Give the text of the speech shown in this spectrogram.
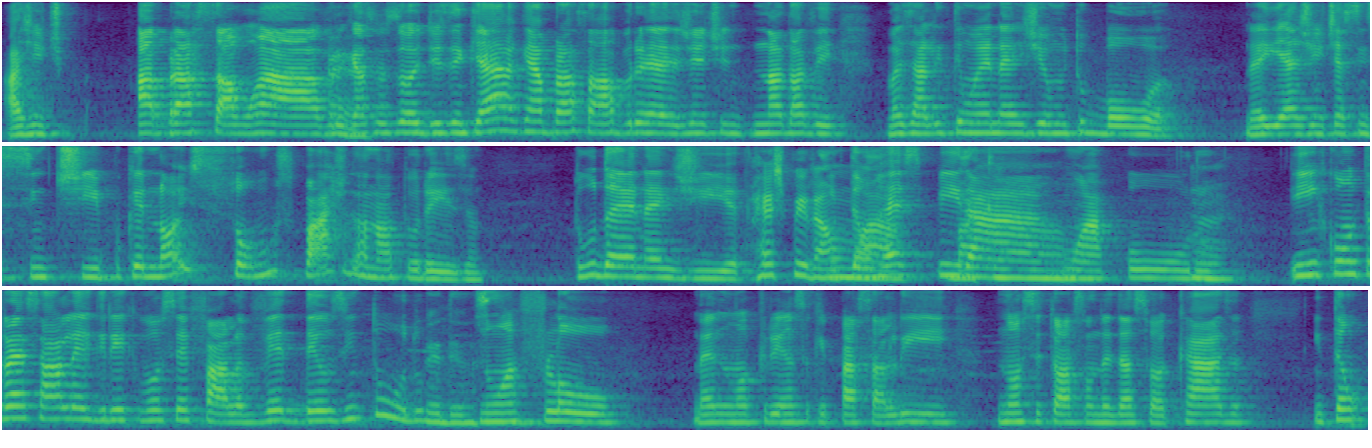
a gente abraçar uma árvore, É. que as pessoas dizem que ah, quem abraça a árvore é gente nada a ver. Mas ali tem uma energia muito boa. Né? E a gente assim se sentir, porque nós somos parte da natureza. Tudo é energia. Respirar um Então, ar respirar bacana. um ar puro. É. E encontrar essa alegria que você fala, ver Deus em tudo. Ver Deus. Numa flor, né? numa criança que passa ali, numa situação dentro da sua casa. Então,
